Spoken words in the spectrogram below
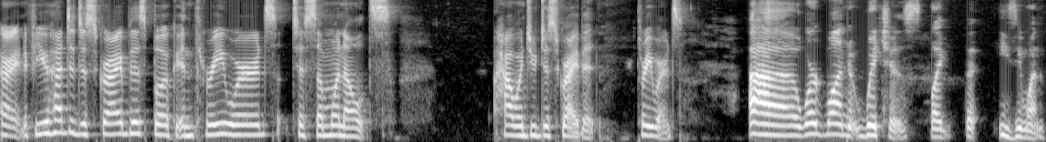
All right, if you had to describe this book in three words to someone else, how would you describe it? Three words. Uh, word one, witches, like the easy one.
